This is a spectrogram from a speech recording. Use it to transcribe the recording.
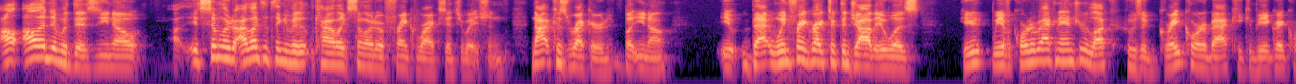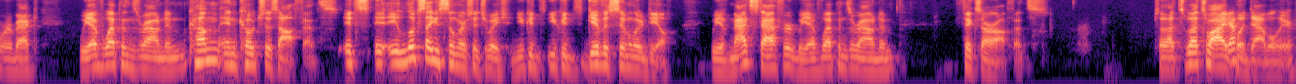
I'll I'll end it with this. You know, uh, it's similar. To, I like to think of it kind of like similar to a Frank Reich situation. Not because record, but you know, it, when Frank Reich took the job, it was here we have a quarterback in Andrew Luck, who's a great quarterback. He can be a great quarterback. We have weapons around him. Come and coach this offense. It's it, it looks like a similar situation. You could you could give a similar deal. We have Matt Stafford. We have weapons around him. Fix our offense. So that's that's why I put Daboll here.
